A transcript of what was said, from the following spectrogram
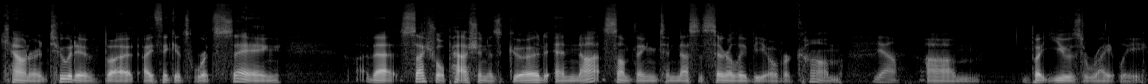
counterintuitive, but I think it's worth saying that sexual passion is good and not something to necessarily be overcome, yeah. um, but used rightly.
